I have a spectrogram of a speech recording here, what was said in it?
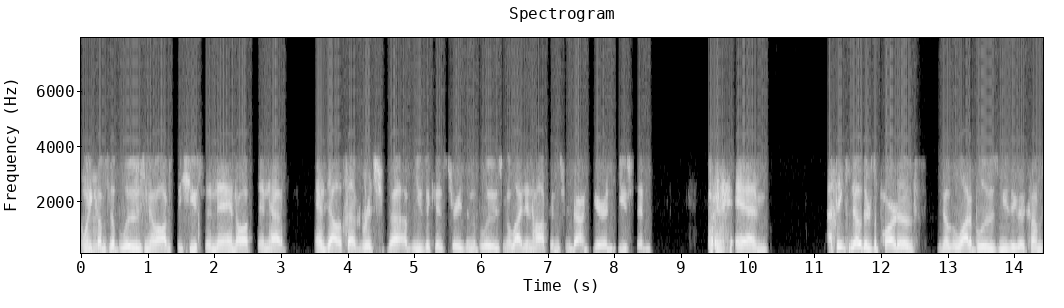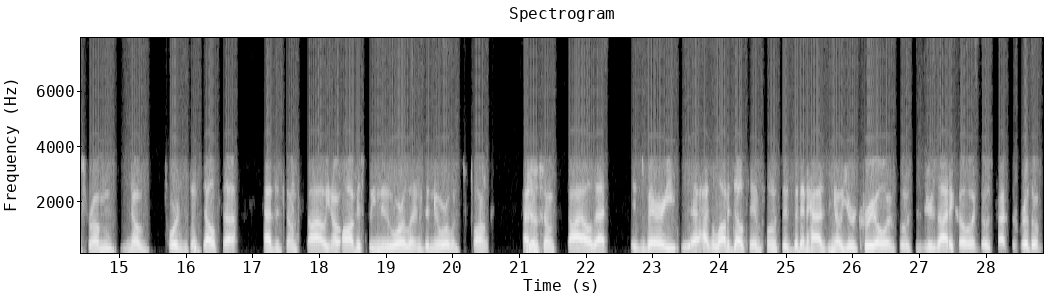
And when Mhm. it comes to the blues, you know, obviously Houston and Austin have, and Dallas have rich uh, music histories in the blues. You know, Lightnin' Hopkins from down here in Houston, and I think you know there's a part of you know a lot of blues music that comes from you know towards the Delta has its own style. You know, obviously New Orleans and New Orleans funk has Yes. its own style that is very that has a lot of Delta influences, but then has you know your Creole influences, your Zydeco, and those types of rhythms.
